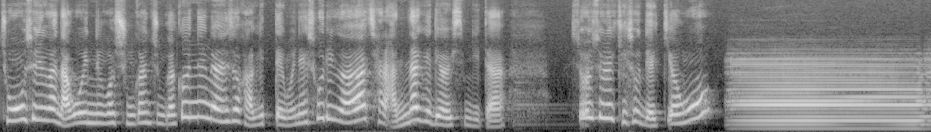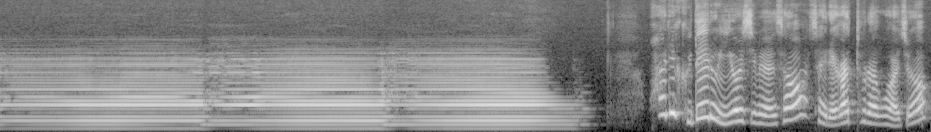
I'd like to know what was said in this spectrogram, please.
좋은 소리가 나고 있는 거 중간중간 끊으면서 가기 때문에 소리가 잘 안 나게 되어 있습니다. 솔소리를 계속 낼 경우 그대로 이어지면서 자 레가토라고 하죠.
